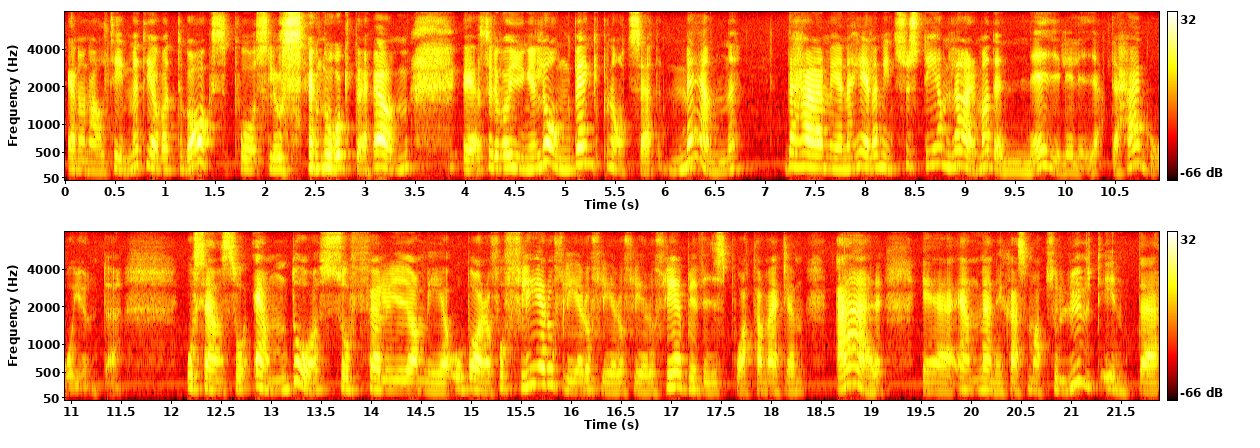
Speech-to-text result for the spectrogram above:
en och en halv timme till jag var tillbaks på Slussen och åkte hem. Eh, så det var ju ingen långbänk på något sätt. Men det här med när hela mitt system larmade. Nej Lili, det här går ju inte. Och sen så ändå så följer jag med och bara får fler och fler och fler och fler och fler bevis på att han verkligen är eh, en människa som absolut inte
